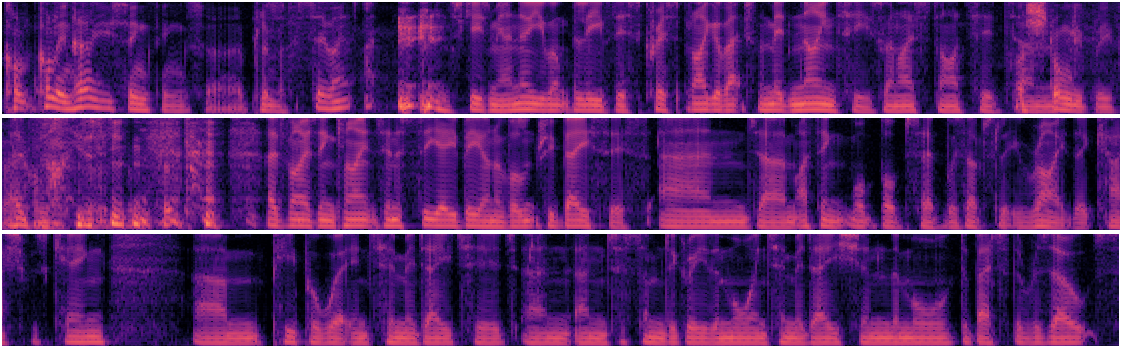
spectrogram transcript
Colin, how are you seeing things uh, at Plymouth? So, uh, excuse me, I know you won't believe this, Chris, but I go back to the mid 90s when I started. Um, I strongly believe that. Advising, advising, clients in a CAB on a voluntary basis. And um, I think what Bob said was absolutely right that cash was king. Um, people were intimidated, and, and to some degree, the more intimidation, the more the better the results.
